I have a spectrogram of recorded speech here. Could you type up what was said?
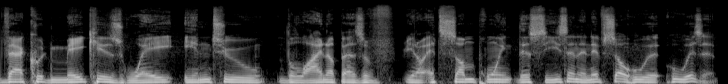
that could make his way into the lineup as of you know at some point this season? And if so, who who is it?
